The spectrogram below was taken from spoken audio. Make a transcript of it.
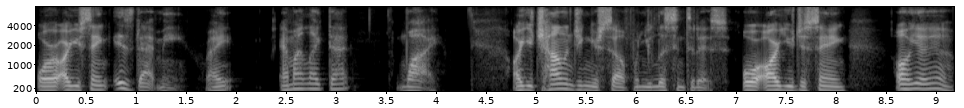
Or are you saying, is that me? Right? Am I like that? Why? Are you challenging yourself when you listen to this? Or are you just saying, oh, yeah, yeah,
